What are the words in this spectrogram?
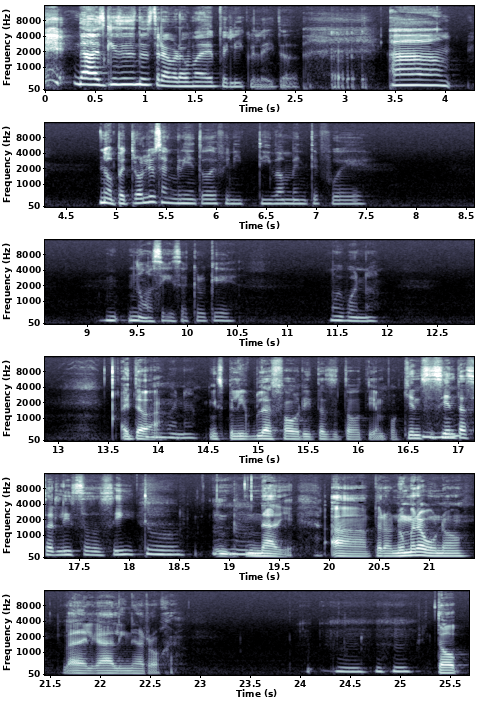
no, es que esa es nuestra broma de película y todo. Ah, no, Petróleo Sangriento definitivamente fue... No, sí, esa creo que muy buena. Ahí te va. Muy buena. Mis películas favoritas de todo tiempo. ¿Quién se sienta a hacer listas así? Tú... Nadie. Ah, pero número uno, la delgada línea roja. mm. Top.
